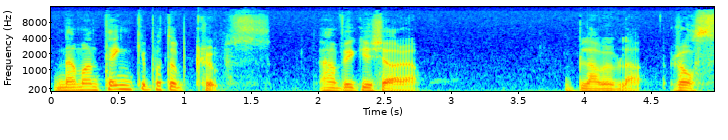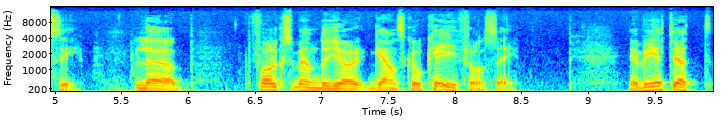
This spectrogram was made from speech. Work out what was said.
när man tänker på Tom Cruise, han fick ju köra bla bla bla, Rossi, Löb, folk som ändå gör ganska okej ifrån sig. Jag vet ju att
